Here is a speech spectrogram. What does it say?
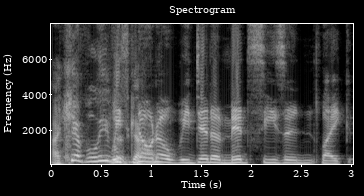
I can't believe we, this guy. No, no, we did a mid-season like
